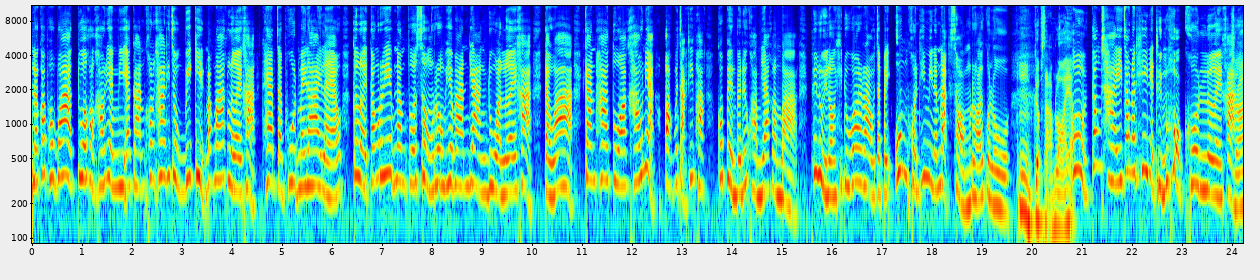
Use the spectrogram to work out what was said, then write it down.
แล้วก็พบว่าตัวของเขาเนี่ยมีอาการค่อนข้างที่จะวิกฤตมากๆเลยค่ะ แทบจะพูดไม่ได้แล้ว ก็เลยต้องรีบนำตัวส่งโรงพยาบาลอย่างด่วนเลยค่ะ แต่ว่าการพาตัวเขาเนี่ยออกมาจากที่พักก็เป็นไปด้วยความยากลำบาก พี่หลุยลองคิดดูว่าเราจะไปอุ้มคนที่มีน้ำหนัก 200กว่าโล อืมเกือบ 300 อะโอ้ต้องใช้เจ้าหน้าที่เนี่ยถึง 6 คนเลยค่ะใช่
